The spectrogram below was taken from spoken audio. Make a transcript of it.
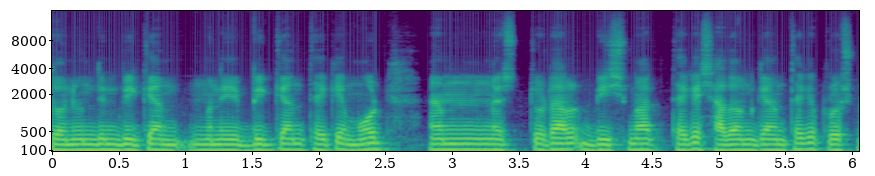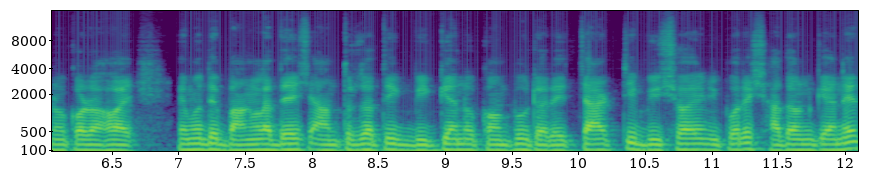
দৈনন্দিন বিজ্ঞান মানে বিজ্ঞান থেকে মোট টোটাল বিশ মার্ক থেকে সাধারণ জ্ঞান থেকে প্রশ্ন করা হয়। এর মধ্যে বাংলাদেশ আন্তর্জাতিক বিজ্ঞান ও কম্পিউটার এই চারটি বিষয়ের উপরে সাধারণ জ্ঞানের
